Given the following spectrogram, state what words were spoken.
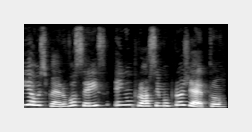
e eu espero vocês em um próximo projeto.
